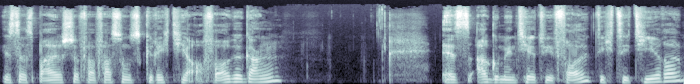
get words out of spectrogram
ist das Bayerische Verfassungsgericht hier auch vorgegangen. Es argumentiert wie folgt, ich zitiere,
